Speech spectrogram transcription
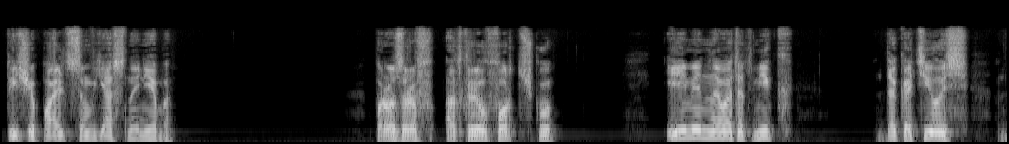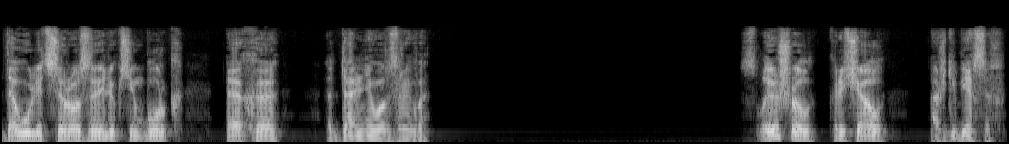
тыча пальцем в ясное небо. Прозоров открыл форточку, именно в этот миг докатилась до улицы Розы Люксембург эхо дальнего взрыва. «Слышал?» — кричал Ашгибесов.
